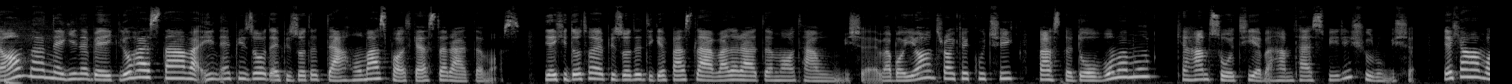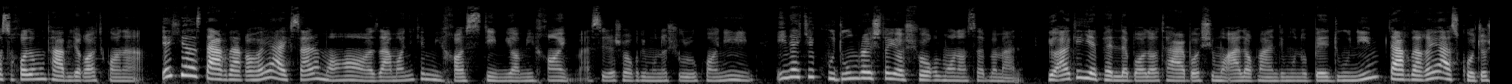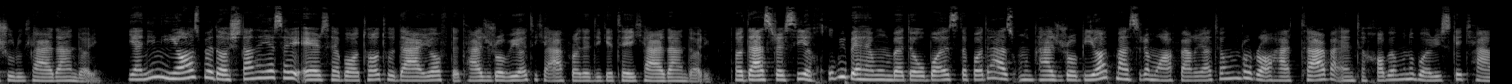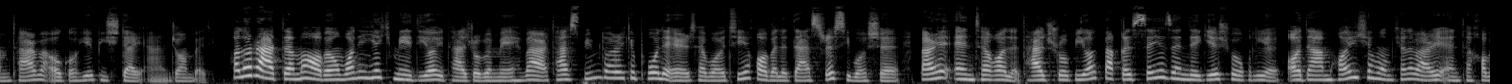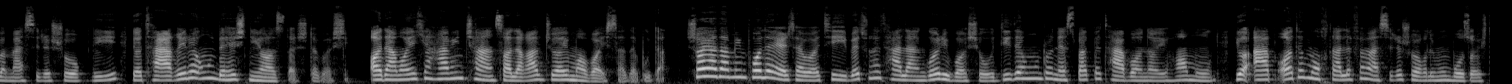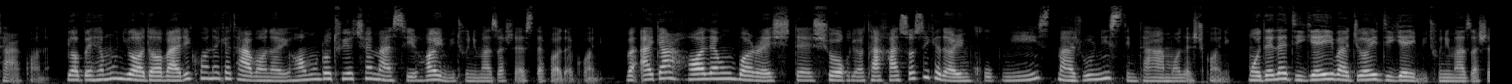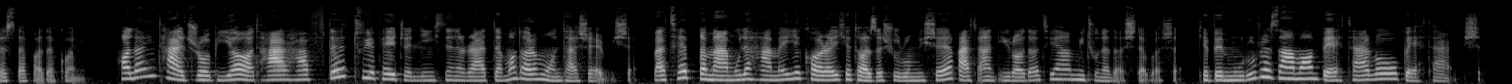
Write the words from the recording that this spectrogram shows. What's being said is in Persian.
سلام من نگین بیگلو هستم و این اپیزود اپیزود دهم از پادکست رد ماست. یکی دو تا اپیزود دیگه فصل اول رد ما تموم میشه و با یه آنتراک کوچیک فصل دوممون که هم صوتیه و هم تصویری شروع میشه. یکم هم واسه خودمون تبلیغات کنم. یکی از دغدغه های اکثر ماها زمانی که می‌خواستیم یا می‌خوایم مسیر شغلیمون رو شروع کنیم اینه که کدوم رشته یا شغل مناسب به منه. یا اگه یه پله بالاتر باشیم و علاقمندیمون رو بدونیم دغدغه از کجا شروع کردن داریم. یعنی نیاز به داشتن یه سری ارتباطات و دریافت تجربیاتی که افراد دیگه طی کردن داریم. تا دسترسی خوبی بهمون بده و با استفاده از اون تجربیات مسیر موفقیتمون رو راحتتر و انتخابمون رو با ریسک کمتر و آگاهی بیشتری انجام بدیم. حالا رد ما به عنوان یک مدیای تجربه محور تصمیم داره که پل ارتباطی قابل دسترسی باشه. برای انتقال تجربیات و قصه زندگی شغلی آدمهایی که ممکنه برای انتخاب مسیر شغلی یا تغییر اون بهش نیاز داشته باشیم. آدمایی که همین چند سال قبل جای ما وایستاده بودن. شاید هم این پل ارتباطی بتونه تلنگری باشه و دیدمون رو نسبت به توانایی هامون یا ابعاد مختلف مسیر شغلیمون بزرگتر کنه یا بهمون یه یادآوری کنه که توانایی هامون رو توی چه مسیرهایی می‌تونیم ازش استفاده کنیم. و اگر حالمون با رشته شغل یا تخصصی که داریم خوب نیست مجبور نیستیم تحملش کنیم. مدل دیگه ای و جای دیگه ای می‌تونیم ازش استفاده کنیم. حالا این تجربیات هر هفته توی page LinkedIn رد ما داره منتشر میشه و طبق معمول همه کارهایی که تازه شروع میشه قطعا ایراداتی هم می‌تونه داشته باشه که به مرور زمان بهتر و بهتر میشه.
